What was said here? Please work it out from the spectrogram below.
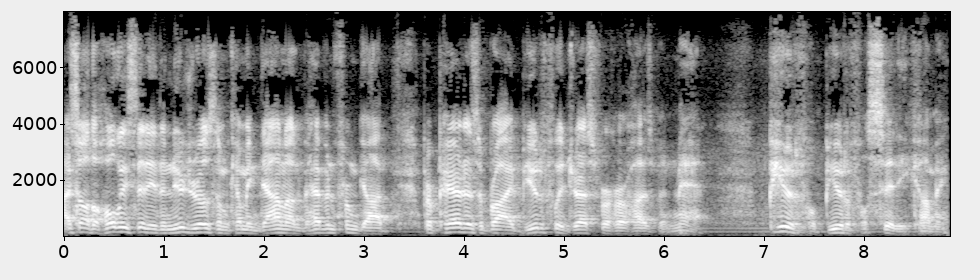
I saw the holy city, the New Jerusalem, coming down out of heaven from God, prepared as a bride, beautifully dressed for her husband. Man, beautiful, beautiful city coming.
